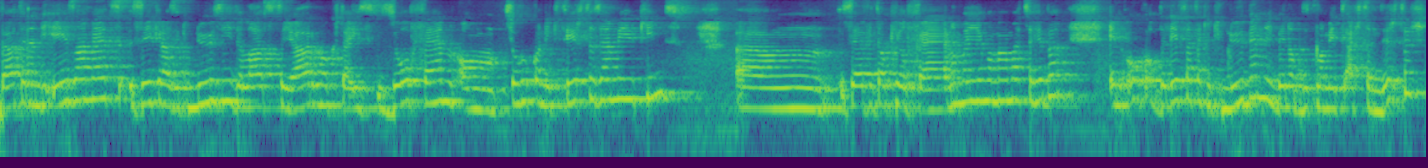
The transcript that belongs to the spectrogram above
Buiten in die eenzaamheid, zeker als ik nu zie, de laatste jaren nog, dat is zo fijn om zo geconnecteerd te zijn met je kind. Um, zij vindt het ook heel fijn om een jonge mama te hebben. En ook op de leeftijd dat ik nu ben, ik ben op dit moment 38. Um,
